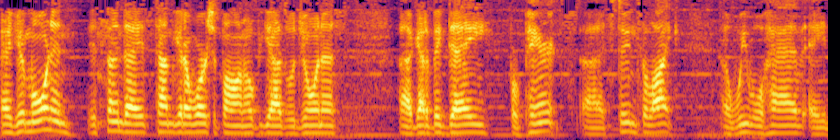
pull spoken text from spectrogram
Hey, good morning. It's Sunday. It's time to get our worship on. Hope you guys will join us. Uh, got a big day for parents, uh, students alike. Uh, we will have a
